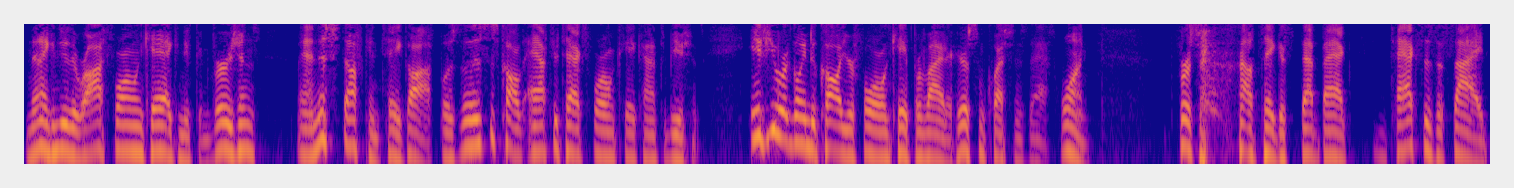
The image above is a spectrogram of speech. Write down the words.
And then I can do the Roth 401k. I can do conversions. Man, this stuff can take off. But this is called after tax 401k contributions. If you are going to call your 401k provider, here's some questions to ask. One, first, I'll take a step back. Taxes aside,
